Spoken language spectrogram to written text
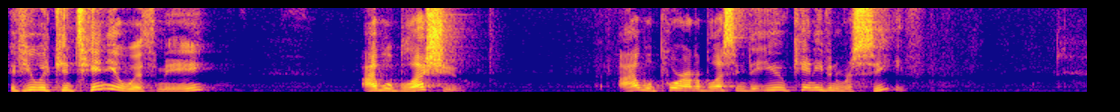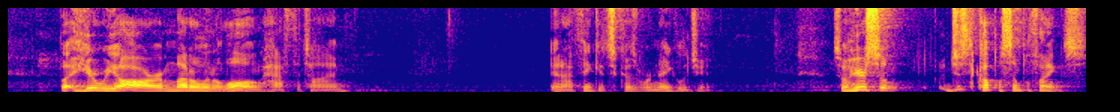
if you would continue with me, I will bless you. I will pour out a blessing that you can't even receive. But here we are muddling along half the time. And I think it's because we're negligent. So here's some just a couple simple things.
